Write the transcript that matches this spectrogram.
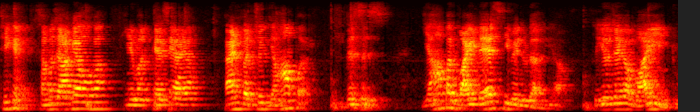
ठीक है? समझ आ गया होगा ये वन कैसे आया? एंड बच्चों, यहाँ पर दिस इज़ यहाँ पर y डैश की वैल्यू डालिए आप। तो ये हो जाएगा y इंटू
